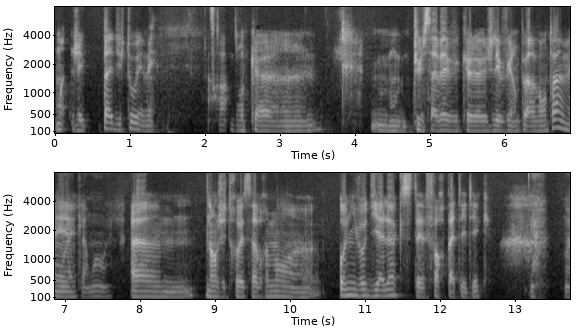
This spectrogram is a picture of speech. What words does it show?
Moi, j'ai pas du tout aimé. Ah. Donc, euh, tu le savais vu que je l'ai vu un peu avant toi, mais. Ouais, clairement, ouais. Euh, non, j'ai trouvé ça vraiment. au niveau dialogue, c'était fort pathétique. ouais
